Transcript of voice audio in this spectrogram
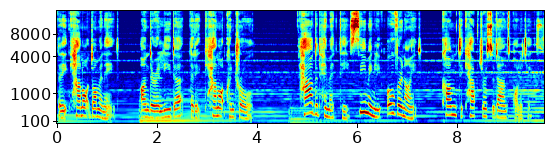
that it cannot dominate under a leader that it cannot control. How did Hemeti, seemingly overnight, come to capture Sudan's politics?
